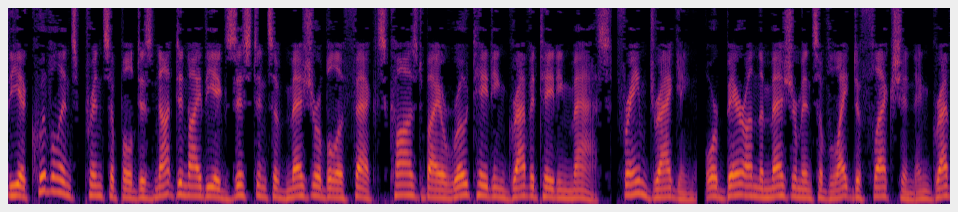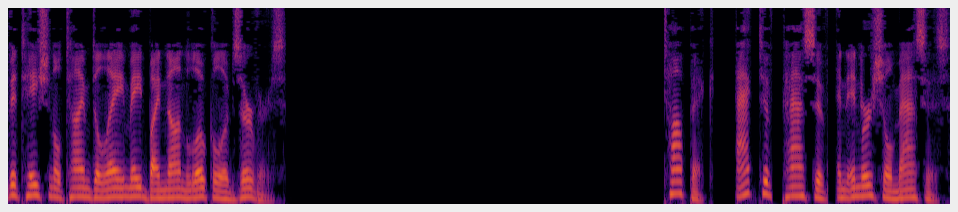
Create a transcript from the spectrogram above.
The equivalence principle does not deny the existence of measurable effects caused by a rotating gravitating mass frame dragging, or bear on the measurements of light deflection and gravitational time delay made by non-local observers. Active, passive, and inertial masses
